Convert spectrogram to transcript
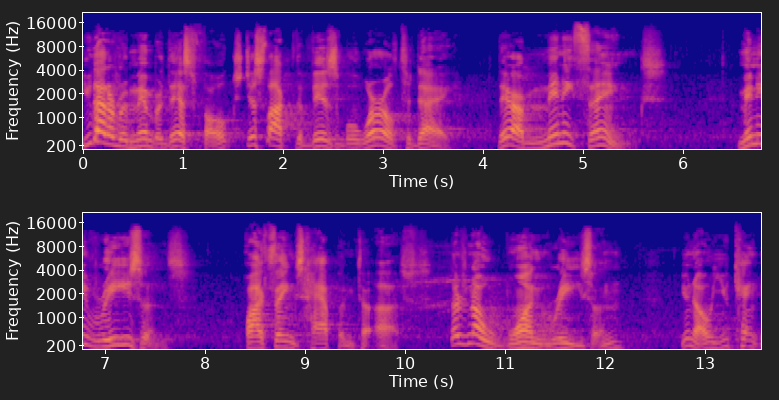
You got to remember this, folks, just like the visible world today, there are many things, many reasons why things happen to us. There's no one reason. You know, you can't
